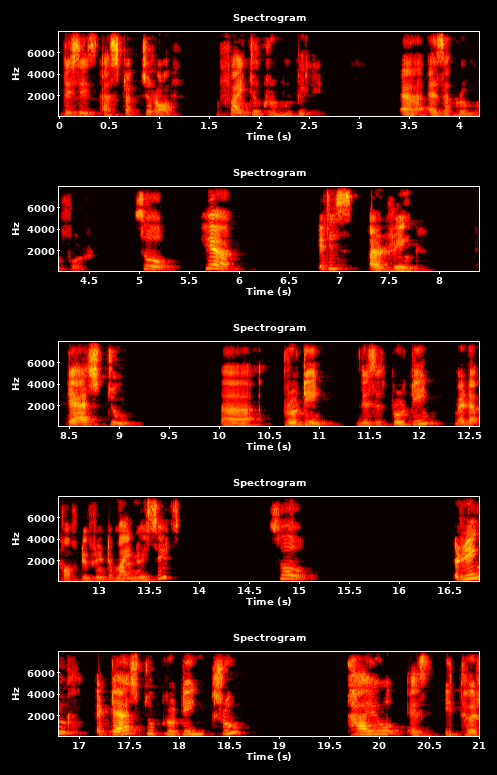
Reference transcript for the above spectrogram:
this is a structure of phytochromobilin uh, as a chromophore. So here it is a ring attached to uh, protein this is protein made up of different amino acids. So ring attached to protein through thioether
